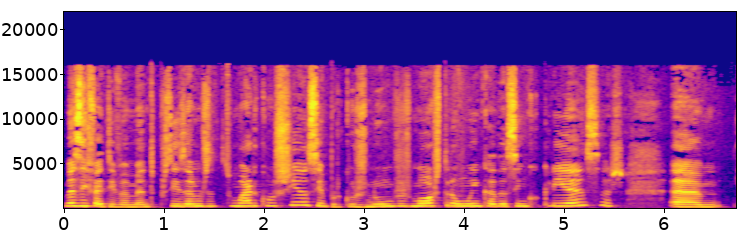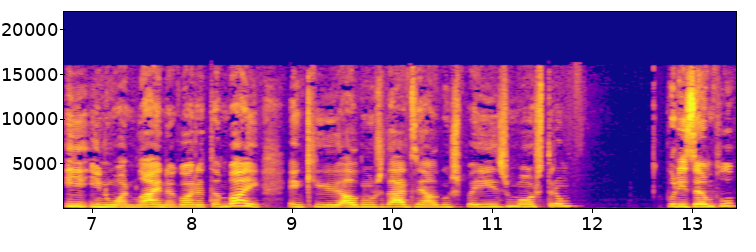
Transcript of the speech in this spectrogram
Mas efetivamente precisamos de tomar consciência, porque os números mostram um em cada cinco crianças. Um, e, e no online agora também, em que alguns dados em alguns países mostram, por exemplo,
